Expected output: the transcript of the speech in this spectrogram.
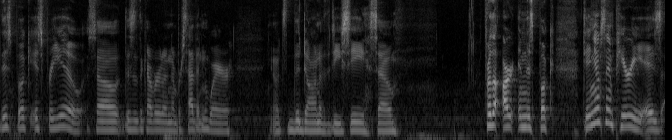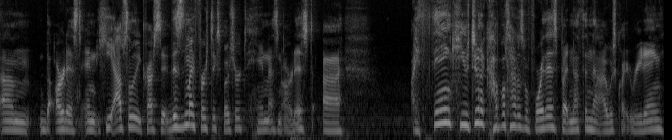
this book is for you. So this is the cover to number seven, where you know it's the dawn of the DC. So for the art in this book, Daniel Sampere is um, the artist, and he absolutely crushed it. This is my first exposure to him as an artist. Uh, I think he was doing a couple titles before this, but nothing that I was quite reading.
